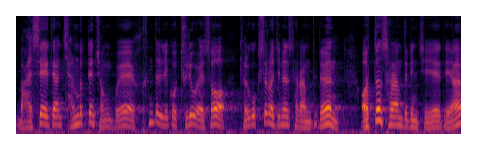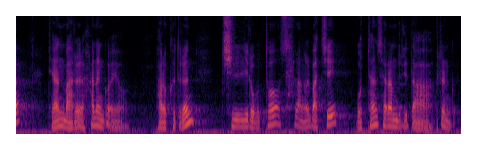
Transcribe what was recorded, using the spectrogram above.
말세에 대한 잘못된 정보에 흔들리고 두려워해서 결국 쓰러지는 사람들은 어떤 사람들인지에 대한 말을 하는 거예요. 바로 그들은 진리로부터 사랑을 받지 못한 사람들이다. 그러는 거예요.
